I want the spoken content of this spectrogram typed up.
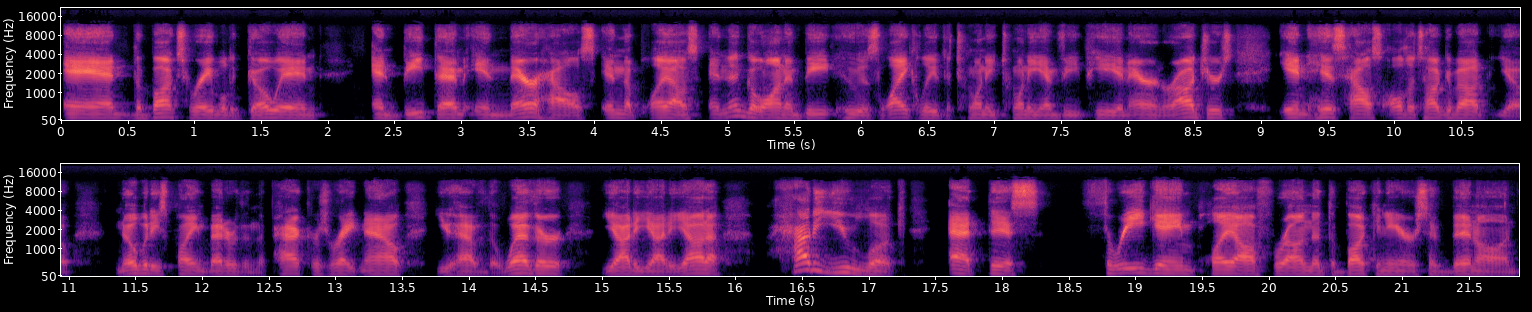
And the Bucs were able to go in and beat them in their house in the playoffs, and then go on and beat who is likely the 2020 MVP and Aaron Rodgers in his house. All the talk about, you know, nobody's playing better than the Packers right now. You have the weather, yada, yada, yada. How do you look at this three game playoff run that the Buccaneers have been on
